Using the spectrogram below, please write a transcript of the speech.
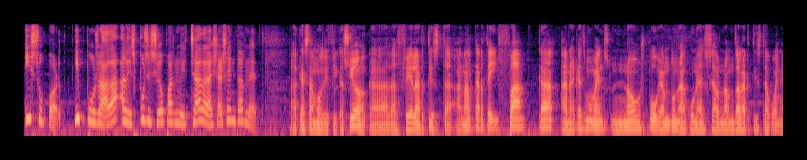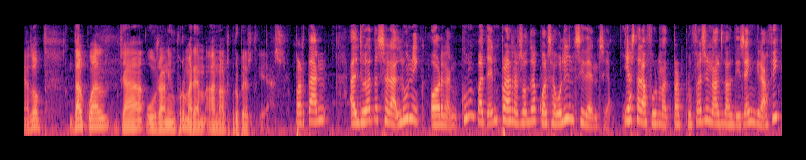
i suport, i posada a disposició per mitjà de la xarxa internet. Aquesta modificació que ha de fer l'artista en el cartell fa que en aquests moments no us puguem donar a conèixer el nom de l'artista guanyador, del qual ja us en informarem en els propers dies. Per tant, el jurat serà l'únic òrgan competent per a resoldre qualsevol incidència i estarà format per professionals del disseny gràfic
